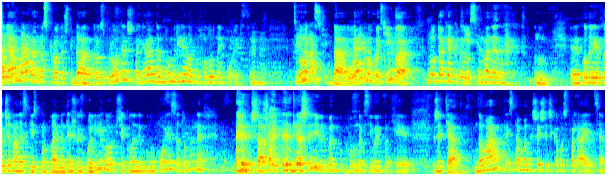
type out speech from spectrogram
ярмарка, ярмарка. да? розпродаж такий. да, розпродаж, а я давно мріяла про холодний пояс. цей. Мгм. Він на вас чи ні? Да, О, я він на його вас, хотіла, ну так як Є е, у мене, ну, е, коли починалися якісь проблеми, де щось боліло, ще коли не було пояса, то в мене шарфик для шиї він в мене був на всі випадки життя. Нога, десь там в мене шишечка воспаляється,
